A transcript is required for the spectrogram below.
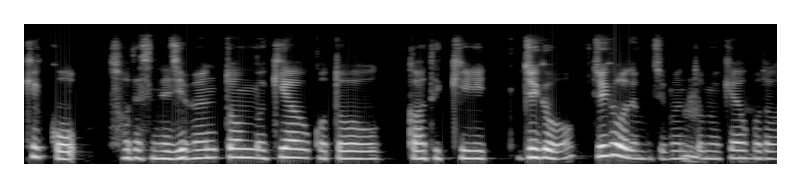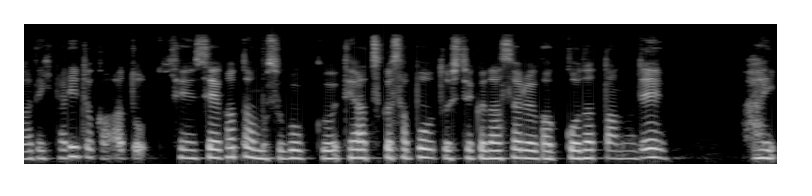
結構そうですね自分と向き合うことができ授業授業でも自分と向き合うことができたりとか、あと先生方もすごく手厚くサポートしてくださる学校だったのではい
